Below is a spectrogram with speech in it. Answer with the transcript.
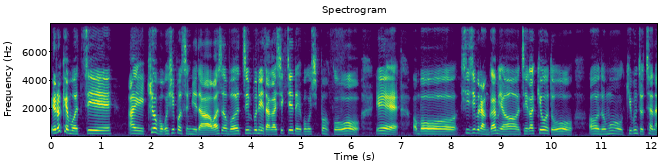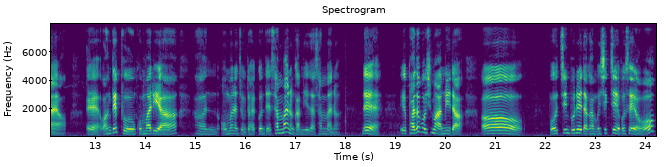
이렇게 멋진 아이 키워보고 싶었습니다. 와서 멋진 분에다가 식재도 해보고 싶었고 예, 어, 뭐 시집을 안 가면 제가 키워도 어, 너무 기분 좋잖아요. 예, 왕대풍 곰마리아 한 5만 원 정도 할 건데 3만 원 갑니다. 3만 원. 네, 이거 받아보시면 압니다. 어, 멋진 분에다가 한번 식재해 보세요.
